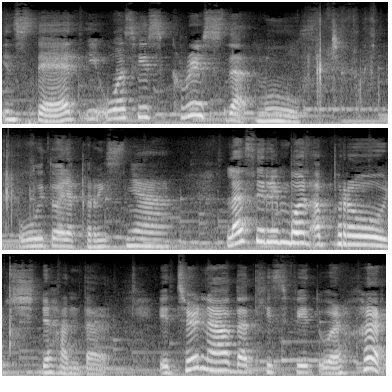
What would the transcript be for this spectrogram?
Instead, it was his kris that moved. Oh, itu ada kerisnya. Lasirimbon approached the hunter. It turned out that his feet were hurt,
